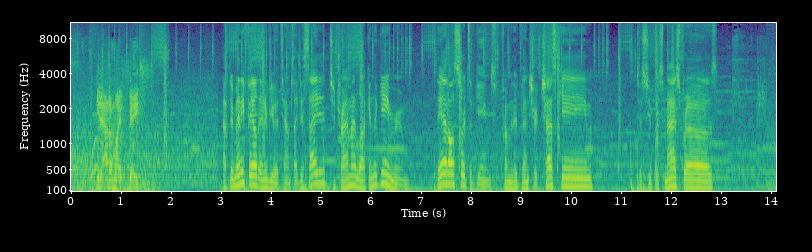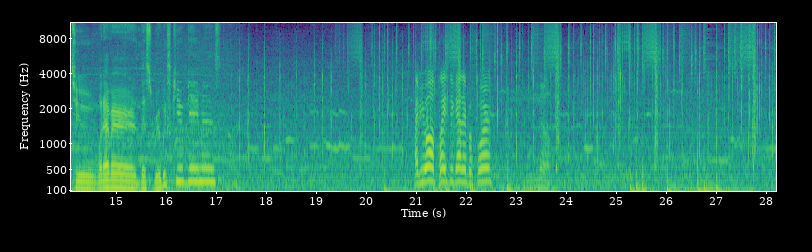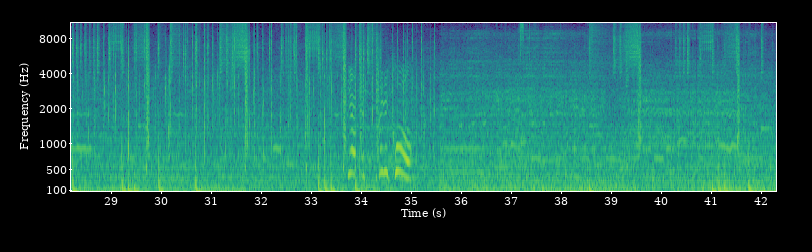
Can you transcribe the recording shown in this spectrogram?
Get out of my face. After many failed interview attempts, I decided to try my luck in the game room. They had all sorts of games, from an adventure chess game to Super Smash Bros. to whatever this Rubik's Cube game is. Have you all played together before? No. It's pretty cool.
